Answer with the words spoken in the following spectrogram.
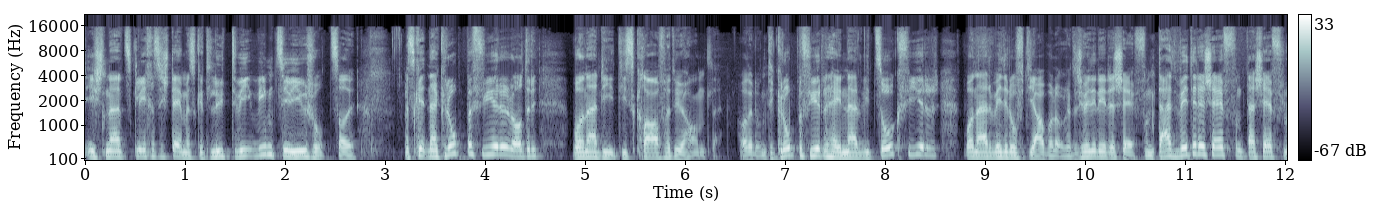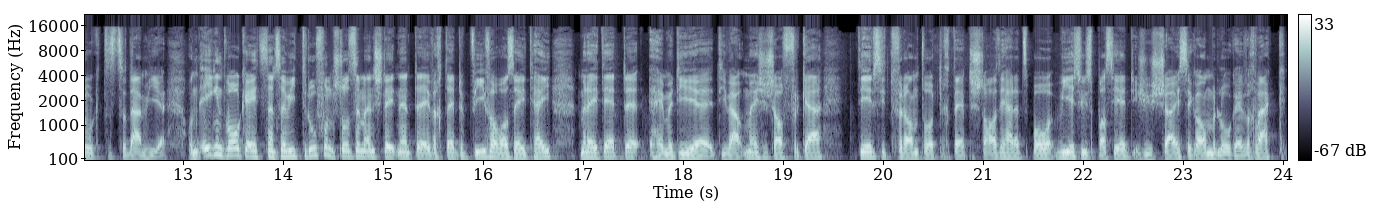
äh, ist nicht das gleiche System. Es gibt Leute wie, wie im Zivilschutz, oder? Es gibt einen Gruppenführer, oder, die dann die, die Sklaven handeln. Oder? Und die Gruppenführer haben dann wie Zugführer, die dann wieder auf die schauen. Das ist wieder ihr Chef. Und der hat wieder einen Chef und der Chef schaut das zu dem hier. Und irgendwo geht es dann so weiter auf und schlussendlich steht dann einfach der, der der sagt, hey, wir haben dort, haben wir die, die Weltmeisterschaft vergeben, ihr seid verantwortlich, dort das Stadion herzubauen. Wie es uns passiert, ist uns scheißegal, wir schauen einfach weg.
